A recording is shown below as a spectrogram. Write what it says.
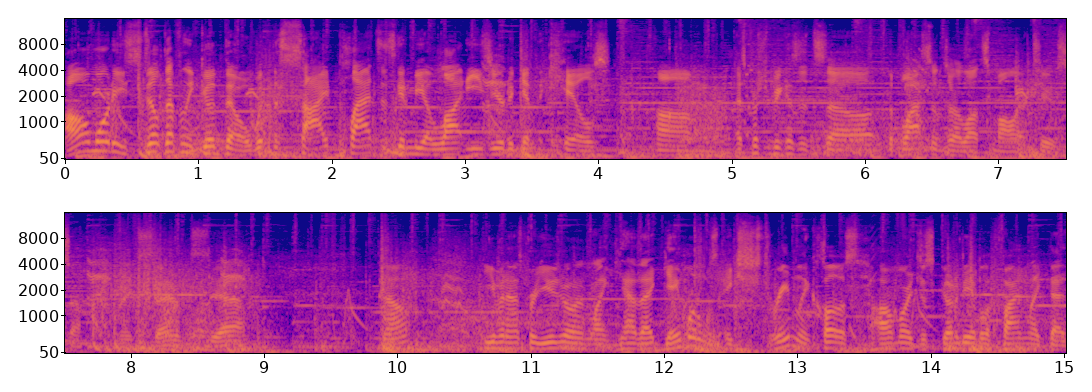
Aomori is still definitely good though. With the side plats, it's gonna be a lot easier to get the kills, um, especially because it's uh, the blast zones are a lot smaller too. So Makes sense, yeah. No, even as per usual, and like, yeah, that game one was extremely close. Aomori just gonna be able to find like that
